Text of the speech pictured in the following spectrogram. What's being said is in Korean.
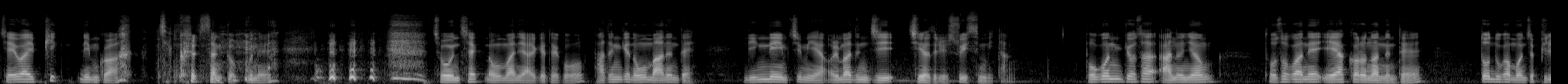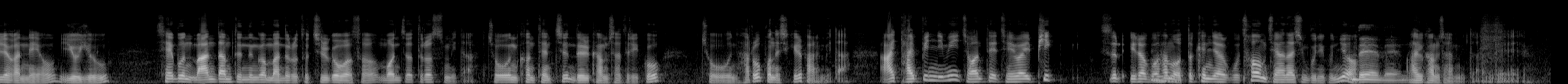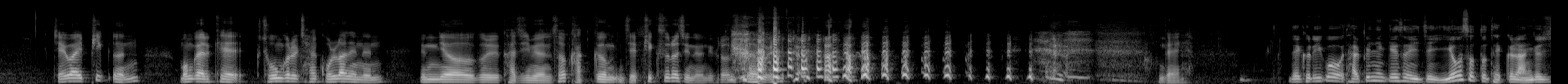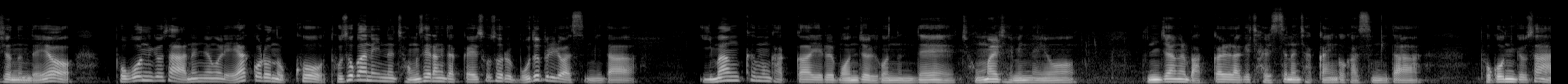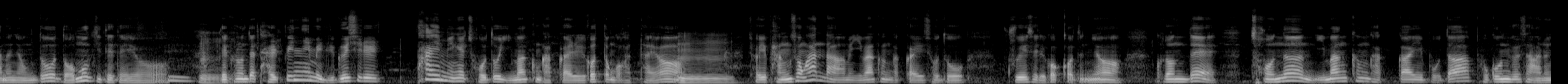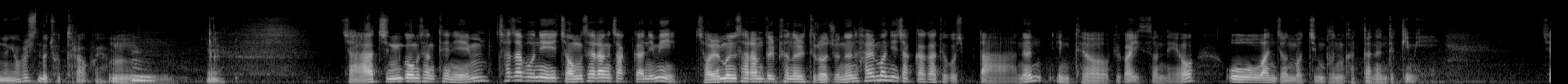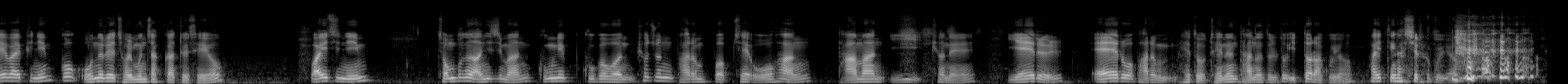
JYP님과 책걸상 덕분에 좋은 책 너무 많이 알게 되고 받은 게 너무 많은데 닉네임쯤이야 얼마든지 지어드릴 수 있습니다. 보건교사 안은영 도서관에 예약 걸어놨는데 또 누가 먼저 빌려갔네요. 유유. 세 분 만담 듣는 것만으로도 즐거워서 먼저 들었습니다. 좋은 컨텐츠 늘 감사드리고 좋은 하루 보내시길 바랍니다. 아, 달빛님이 저한테 JY픽이라고 하면 어떻겠냐고 처음 제안하신 분이군요. 네, 네, 네. 아유 감사합니다. 네. JY픽은 뭔가 이렇게 좋은 거를 잘 골라내는 능력을 가지면서 가끔 이제 픽 쓰러지는 그런 사람을 네. 네, 그리고 달빛님께서 이제 이어서 또 댓글 남겨주셨는데요. 보건교사 아는영을 예약 걸어놓고 도서관에 있는 정세랑 작가의 소설을 모두 빌려왔습니다. 이만큼은 가까이를 먼저 읽었는데 정말 재밌네요. 문장을 맛깔나게 잘 쓰는 작가인 것 같습니다. 보건교사 아는영도 너무 기대돼요. 음. 음. 네, 그런데 달빛님이 읽으실 타이밍에 저도 이만큼 가까이 읽었던 것 같아요. 음. 저희 방송한 다음에 이만큼 가까이 저도 구해서 읽었거든요. 그런데 저는 이만큼 가까이보다 보건교사 아는 형이 훨씬 더 좋더라고요. 음. 음. 네. 자, 진공 상태님 찾아보니 정세랑 작가님이 젊은 사람들 편을 들어주는 할머니 작가가 되고 싶다는 인터뷰가 있었네요. 오, 완전 멋진 분 같다는 느낌이. JYP님 꼭 오늘의 젊은 작가 되세요. YG님 전부는 아니지만 국립국어원 표준 발음법 제 5항 다만 2편에 예를 에로 발음해도 되는 단어들도 있더라고요. 화이팅 하시라고요.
